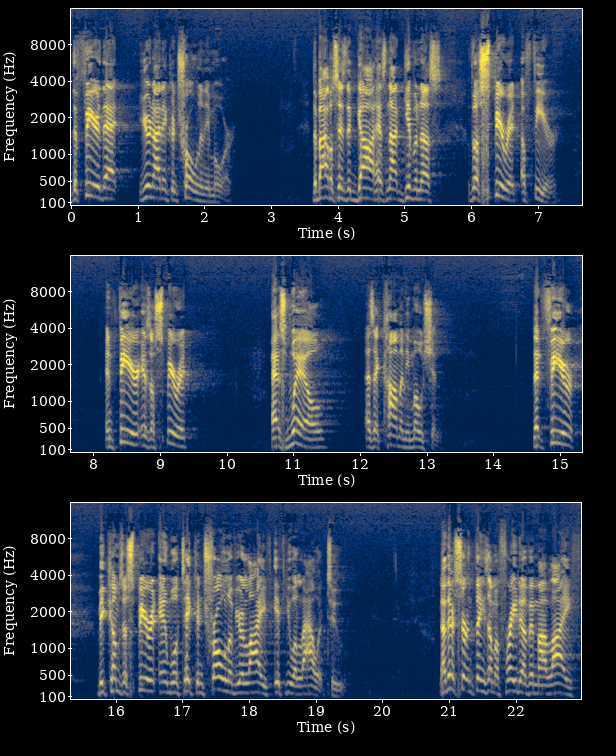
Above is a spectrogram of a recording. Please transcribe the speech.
The fear that you're not in control anymore. The Bible says that God has not given us the spirit of fear. And fear is a spirit as well as a common emotion. That fear becomes a spirit and will take control of your life if you allow it to. Now, there's certain things I'm afraid of in my life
